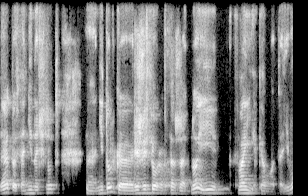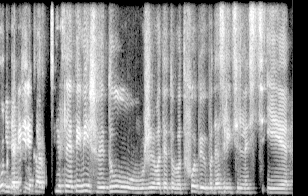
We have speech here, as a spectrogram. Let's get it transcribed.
Да? То есть они начнут э, не только режиссеров сажать, но и своих кого-то. И вот Недоверие, какие... смысле, ты имеешь в виду уже вот эту вот фобию, подозрительность и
